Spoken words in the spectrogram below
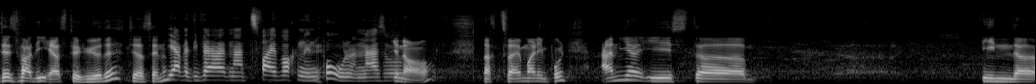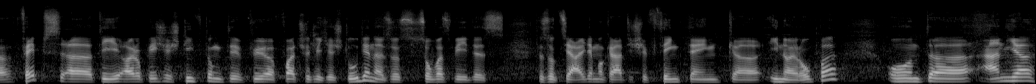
das war die erste Hürde der Sendung? Ja, aber die war nach zwei Wochen in Polen. Also genau, nach zweimal in Polen. Anja ist äh, in der FEPS, äh, die Europäische Stiftung für fortschrittliche Studien, also sowas wie das, der sozialdemokratische Think Tank äh, in Europa. Und äh, Anja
